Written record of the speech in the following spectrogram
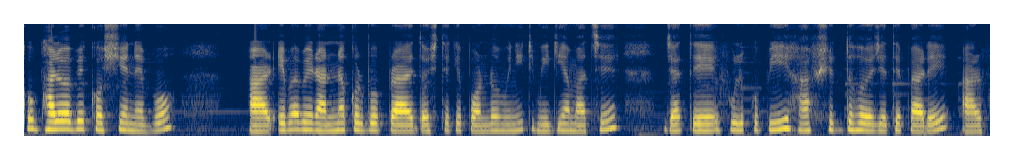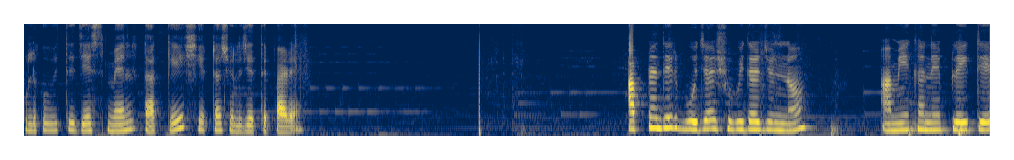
খুব ভালোভাবে কষিয়ে নেব। আর এভাবে রান্না করব প্রায় দশ থেকে পনেরো মিনিট মিডিয়াম আছে, যাতে ফুলকপি হাফ সেদ্ধ হয়ে যেতে পারে আর ফুলকপিতে যে স্মেল থাকে সেটা চলে যেতে পারে। আপনাদের বোঝার সুবিধার জন্য আমি এখানে প্লেটে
